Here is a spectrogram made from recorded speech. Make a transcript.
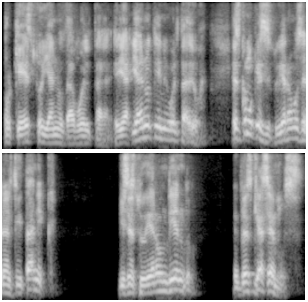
Porque esto ya nos da vuelta, ya, ya no tiene vuelta de hoja. Es como que si estuviéramos en el Titanic y se estuviera hundiendo. Entonces, ¿qué hacemos?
